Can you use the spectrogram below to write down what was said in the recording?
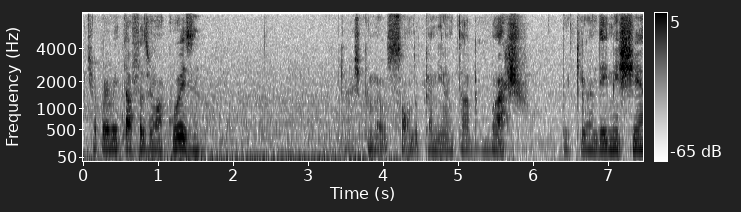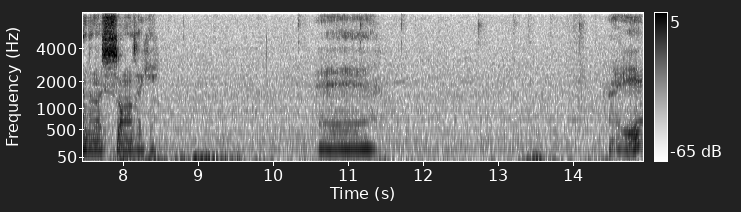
Deixa eu aproveitar e fazer uma coisa. Eu acho que o meu som do caminhão tá baixo. Porque eu andei mexendo nos sons aqui. É... Aí.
